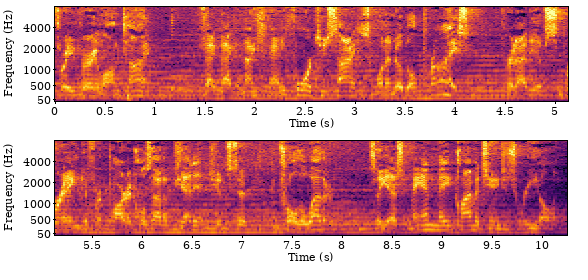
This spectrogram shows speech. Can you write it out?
for a very long time. In fact, back in 1994, two scientists won a Nobel Prize for an idea of spraying different particles out of jet engines to control the weather. So, yes, man made climate change is real.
